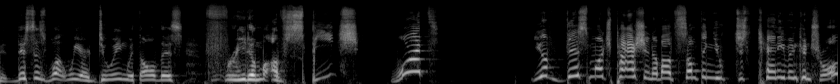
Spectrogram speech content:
this is what we are doing with all this freedom of speech. What? You have this much passion about something you just can't even control?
